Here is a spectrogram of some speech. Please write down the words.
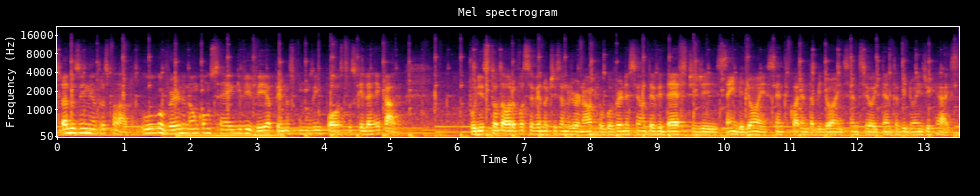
Traduzindo em outras palavras, o governo não consegue viver apenas com os impostos que ele arrecada. Por isso, toda hora você vê notícia no jornal que o governo esse ano teve déficit de 100 bilhões, 140 bilhões, 180 bilhões de reais.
